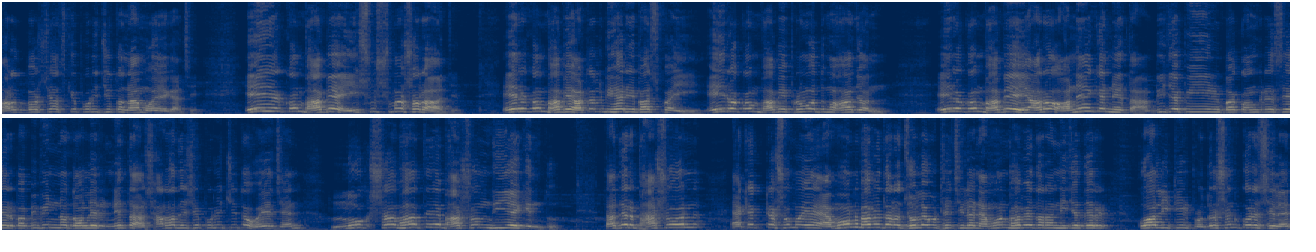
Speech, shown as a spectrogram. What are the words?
ভারতবর্ষে আজকে পরিচিত নাম হয়ে গেছে। এইরকম ভাবেই সুষমা স্বরাজ এরকম ভাবে অটল বিহারী বাজপেয়ী, এইরকম ভাবে প্রমোদ মহাজন, এইরকম ভাবে আরও অনেক নেতা, বিজেপির বা কংগ্রেসের বা বিভিন্ন দলের নেতা সারা দেশে পরিচিত হয়েছেন, লোকসভাতে ভাষণ দিয়ে কিন্তু। তাদের ভাষণ এক একটা সময়ে এমনভাবে তারা জ্বলে উঠেছিলেন, এমনভাবে তারা নিজেদের কোয়ালিটির প্রদর্শন করেছিলেন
